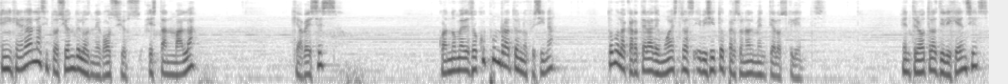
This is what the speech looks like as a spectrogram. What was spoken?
En general la situación de los negocios es tan mala que a veces, cuando me desocupo un rato en la oficina, tomo la cartera de muestras y visito personalmente a los clientes. Entre otras diligencias,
